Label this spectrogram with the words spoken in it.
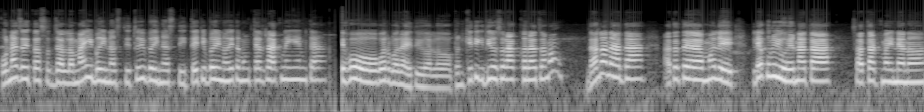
कोणाचंही तसंच झालं. माई बहीण असती तुझी बहीण असती त्याची बहीण होती तर मग त्याला राग नाही येईन का? हो बरोबर आहे तुझ्या पण किती दिवस राग करायचा मग? झालं ना आता. आता त्या मले लेकरू होईन आता सात आठ महिन्यानं.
